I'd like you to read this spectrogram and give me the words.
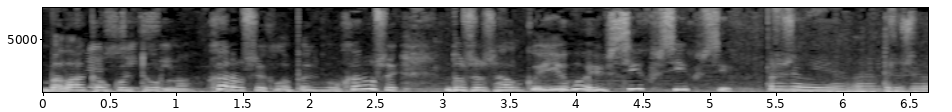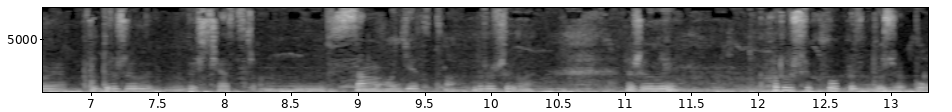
балакав культурно. Хороший хлопець був, хороший, дуже жалко його, і всіх, всіх, всіх. Прожили, е, дружили, продружили весь час з самого дитинства дружили. Жили. Хороший хлопець дуже був.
